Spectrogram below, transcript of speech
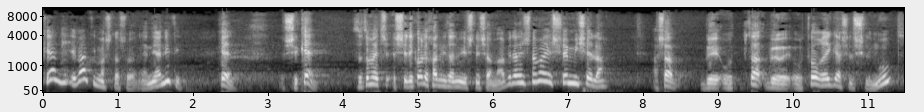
כן, הבנתי מה שאתה שואל, אני עניתי, כן, שכן, זאת אומרת שלכל אחד מאיתנו יש נשמה ולנשמה יש שם משלה. עכשיו, באותה, באותו רגע של שלמות,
